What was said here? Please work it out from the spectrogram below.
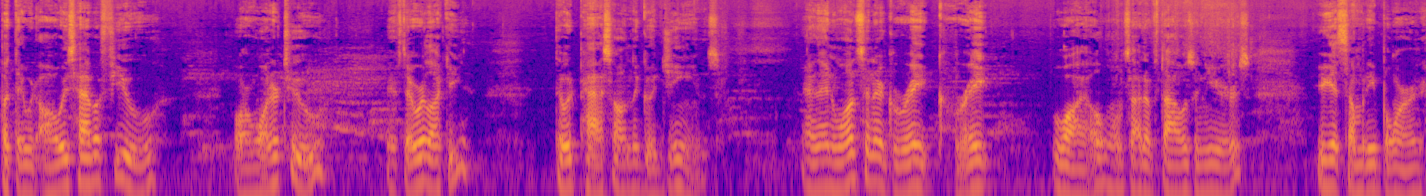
But they would always have a few, or one or two, if they were lucky, they would pass on the good genes. And then once in a great, great while, once out of a thousand years, you get somebody born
